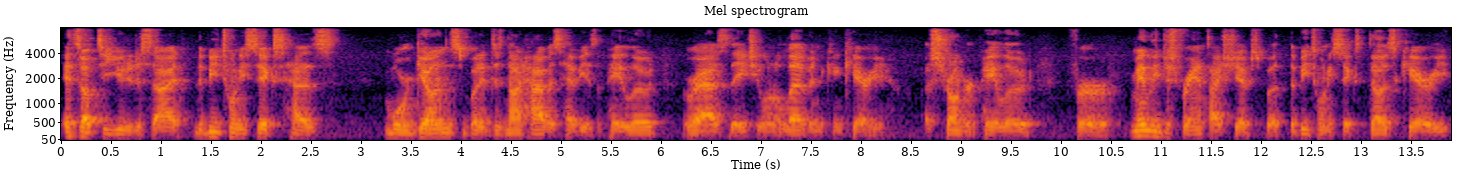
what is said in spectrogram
it's up to you to decide. The B-26 has more guns, but it does not have as heavy as the payload, whereas the HE-111 can carry a stronger payload for mainly just for anti-ships, but the B-26 does carry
